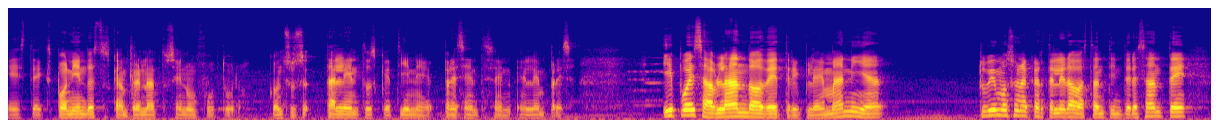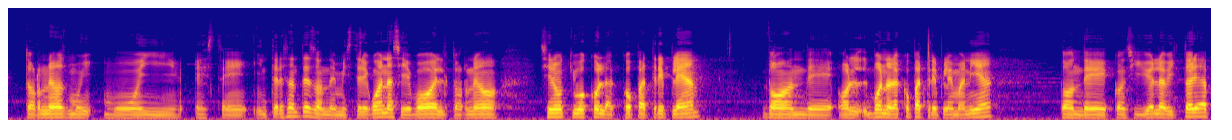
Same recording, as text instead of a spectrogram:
este, exponiendo estos campeonatos en un futuro, con sus talentos que tiene presentes en, la empresa. Y pues hablando de Triple Manía, tuvimos una cartelera bastante interesante, torneos muy, muy este, interesantes, donde Mister Iguana se llevó el torneo, si no me equivoco, la Copa Triple A, donde, bueno, la Copa Triple Manía, donde consiguió la victoria,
